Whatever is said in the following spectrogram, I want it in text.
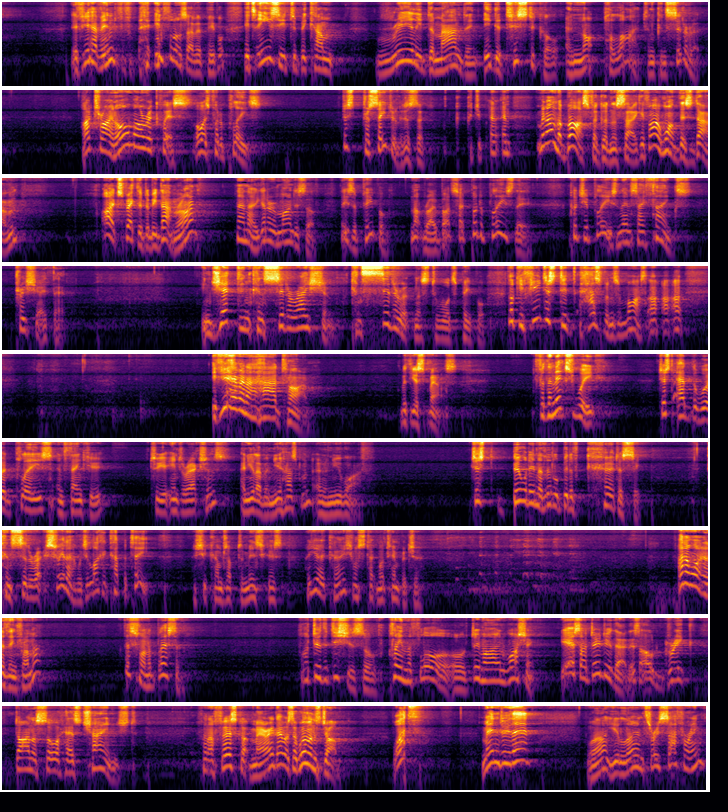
if you have influence over people, it's easy to become really demanding, egotistical, and not polite and considerate. I try in all my requests, always put a please. Just procedurally, just a, could you, and, and I mean, I'm the boss, for goodness sake. If I want this done, I expect it to be done, right? No, no, you've got to remind yourself these are people, not robots. So put a please there. Could you please? And then say thanks. Appreciate that. Injecting consideration, considerateness towards people. Look, if you just did husbands and wives, I, I, I, if you're having a hard time with your spouse, for the next week, just add the word please and thank you to your interactions, and you'll have a new husband and a new wife. Just build in a little bit of courtesy, consideration. Sweetheart, would you like a cup of tea? And she comes up to me and she goes, Are you okay? She wants to take my temperature. I don't want anything from her. I just want to bless her. Or do the dishes, or clean the floor, or do my own washing. Yes, I do do that. This old Greek dinosaur has changed. When I first got married, that was a woman's job. What? Men do that? Well, you learn through suffering.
